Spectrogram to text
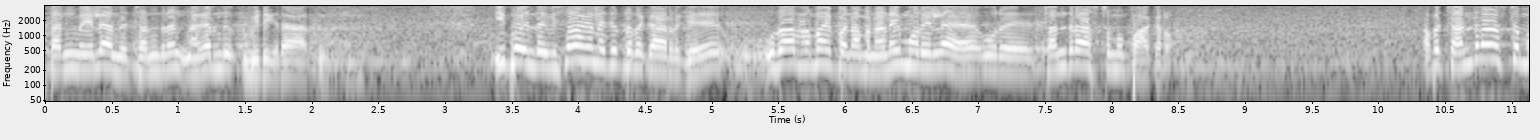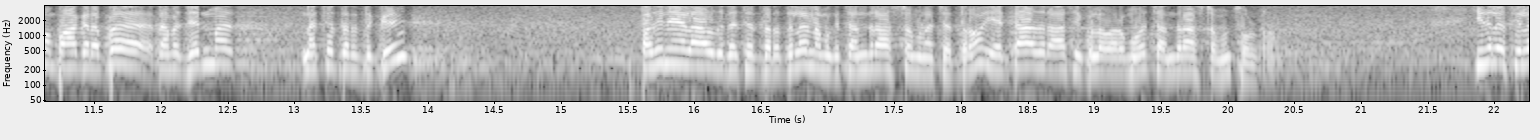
தன்மையில் அந்த சந்திரன் நகர்ந்து விடுகிறார். இப்போ இந்த விசாக நட்சத்திரக்காரருக்கு உதாரணமாக இப்போ நம்ம நடைமுறையில் ஒரு சந்திராஷ்டமம் பார்க்குறோம் அப்போ சந்திராஷ்டமம் பார்க்குறப்ப நம்ம ஜென்ம நட்சத்திரத்துக்கு பதினேழாவது நட்சத்திரத்தில் நமக்கு சந்திராஷ்டம நட்சத்திரம். எட்டாவது ராசிக்குள்ளே வரும்போது சந்திராஷ்டமம்னு சொல்கிறோம் இதில் சில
